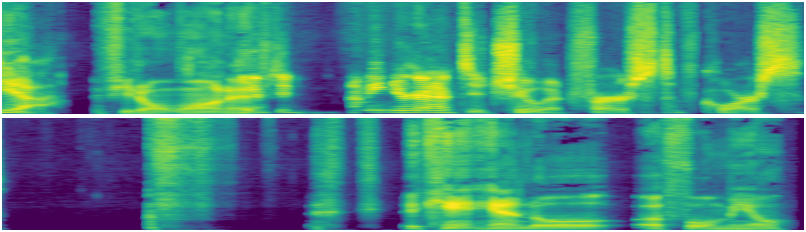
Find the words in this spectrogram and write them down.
Yeah. if you don't want it. to, I mean, you're going to have to chew it first, of course. It can't handle a full meal.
